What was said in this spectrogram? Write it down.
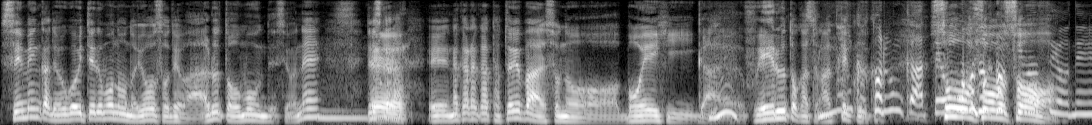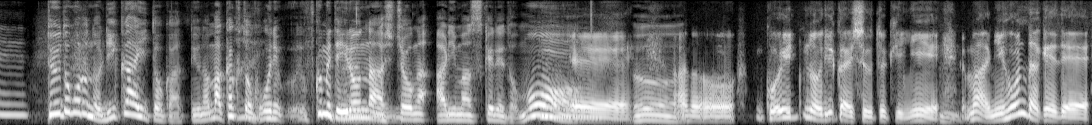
水面下で動いているものの要素ではあると思うんですよね。ですから、えー、なかなか例えばその防衛費が増えるとかとなってくる。そうそうそう。というところの理解とかっていうのは、まあ、各党ここに含めていろんな主張がありますけれども、えーうん、あのこういうのを理解するときに、うん、まあ日本だけで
